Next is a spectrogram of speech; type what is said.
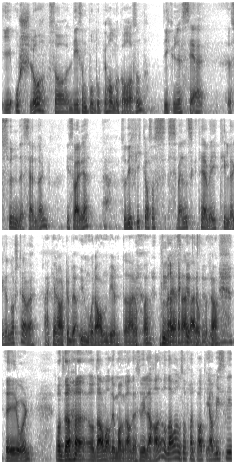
i Oslo, så de som bodde oppe i Holmenkollåsen, de kunne se Sunnesenderen i Sverige. Så de fikk altså svensk TV i tillegg til norsk TV. Det er ikke rart umoralen begynte der oppe. Spre seg der oppe fra. Det gjorde den. Og da, og da var det jo mange andre som ville ha det. Og da var det noen som fant på at ja, hvis, vi,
